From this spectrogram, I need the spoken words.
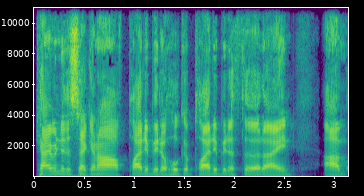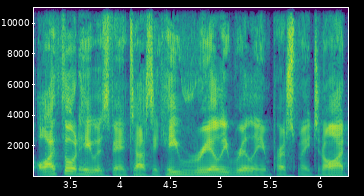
Came into the second half, played a bit of hooker, played a bit of 13. Um, I thought he was fantastic. He really, really impressed me tonight.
